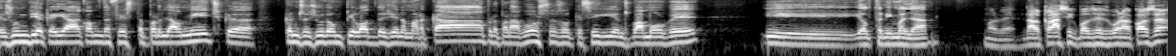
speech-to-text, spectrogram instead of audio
és un dia que hi ha com de festa per allà al mig, que, que ens ajuda un pilot de gent a marcar, a preparar bosses, el que sigui, ens va molt bé i, i el tenim allà. Molt bé. Del clàssic vols dir alguna cosa?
